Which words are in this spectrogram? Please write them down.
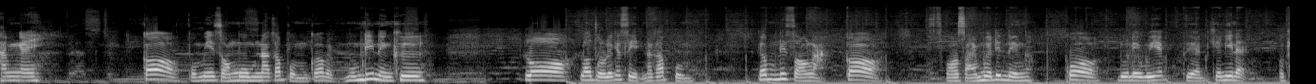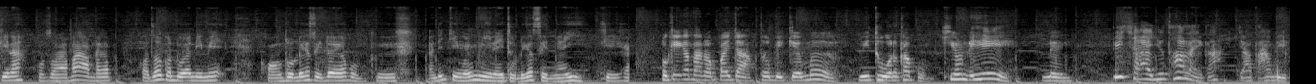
ทำไง ก็ผมมีสองมุมนะครับผมก็แบบมุมที่หนึ่งคือ รอรอถูกลิขสิทธิ์นะครับผม แล้วมุมที่สองล่ะ ก็ขอสายมือที่หนึ่งก็ดูในเว็บเถื่อนแค่นี้แหละ โอเคนะ ผมสารภาพนะครับ ขอโทษคนดูอนิเมะของถูกลิขสิทธิ์ด้วยครับผมคือ อันที่จริงไม่มีในถูกลิขสิทธิ์ไงโอเคครับโอเคก็ตามต่อไปจากตัวบิเกมเมอร์ V2 นะครับผม Q&A หนึ่งพี่ชายอายุเท่าไหร่คะอย่าถามอีก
